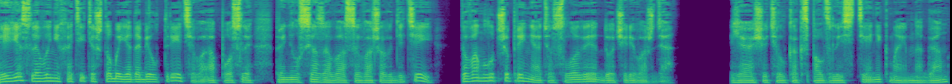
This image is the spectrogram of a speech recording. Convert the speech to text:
И если вы не хотите, чтобы я добил третьего, а после принялся за вас и ваших детей, то вам лучше принять условия дочери вождя». Я ощутил, как сползли тени к моим ногам,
